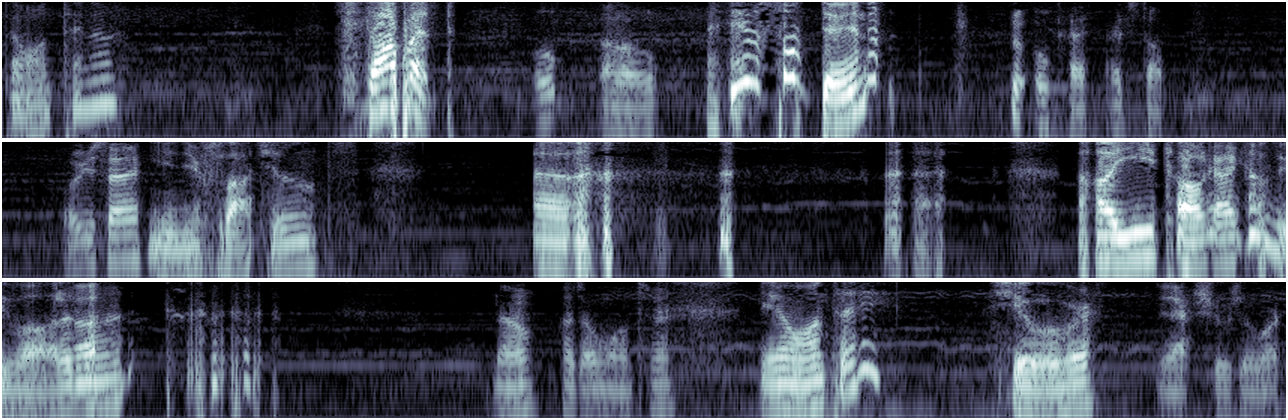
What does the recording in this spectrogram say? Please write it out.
don't want to. No. Stop it! oh, hello. Stop doing it. Okay, I stop. What were you saying? You and your flatulence. Uh, oh, you talk. I can't be bothered. Uh. No, I don't want to. You don't want to? Show over. Yeah, show's over.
